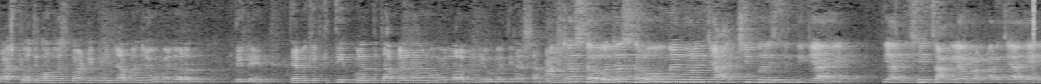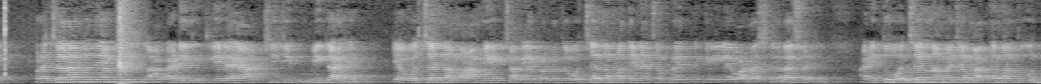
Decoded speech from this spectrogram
राष्ट्रवादी काँग्रेस पार्टीकडून जे आपण जे उमेदवार दिले आहेत त्यापैकी कितीपर्यंत आपल्याला उमेदवार आपण निवडून येतील अशा आमच्या सर्वच्या सर्व उमेदवारांची आजची परिस्थिती जी आहे ती अतिशय चांगल्या प्रकारची आहे. प्रचारामध्ये आम्ही आघाडी घेतलेली आहे. आमची जी भूमिका आहे या वचननामा आम्ही चांगल्या प्रकारचा वचननामा देण्याचा प्रयत्न केलेला आहे वाडा शहरासाठी. आणि तो वचननाम्याच्या माध्यमातून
